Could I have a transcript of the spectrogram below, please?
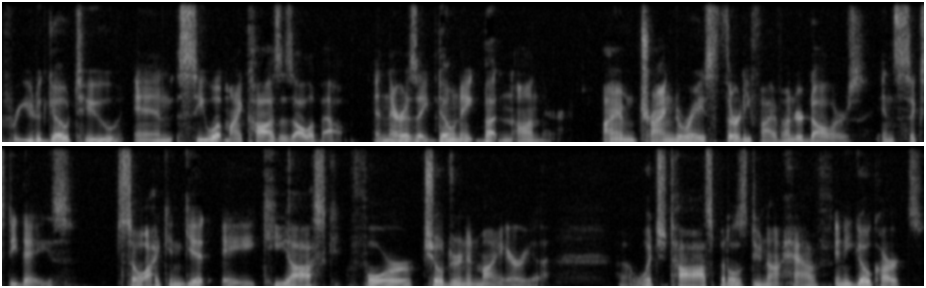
for you to go to and see what my cause is all about. And there is a donate button on there. I am trying to raise $3,500 in 60 days so I can get a kiosk for children in my area. Uh, Wichita hospitals do not have any go karts,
